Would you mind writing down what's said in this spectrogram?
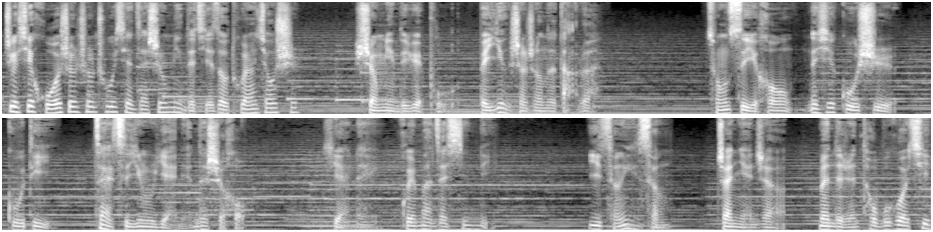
这些活生生出现在生命的节奏突然消失，生命的乐谱被硬生生的打乱。从此以后，那些故事、故地。再次映入眼帘的时候，眼泪会漫在心里，一层一层粘连着，闷得人透不过气。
